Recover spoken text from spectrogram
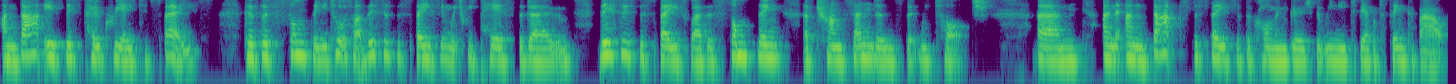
And that is this co creative space. Because there's something, he talks about this is the space in which we pierce the dome. This is the space where there's something of transcendence that we touch. Um, and, and that's the space of the common good that we need to be able to think about.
